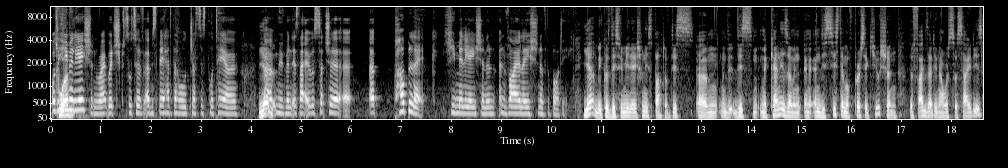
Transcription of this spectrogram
or the humiliation, right, which sort of um, spearheaded the whole Justice pour Théo yeah. uh, movement, is that it was such a, a, a public humiliation and, and, violation of the body. Yeah, because this humiliation is part of this, um, th this mechanism and, and, and, this system of persecution, the fact that in our societies,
